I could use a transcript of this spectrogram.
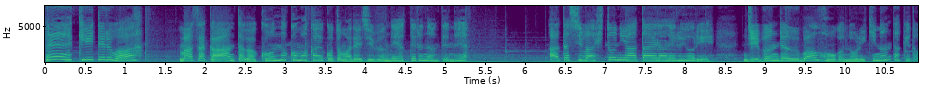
ええ聞いてるわ。まさかあんたがこんな細かいことまで自分でやってるなんてね。私は人に与えられるより自分で奪う方が乗り気なんだけど。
